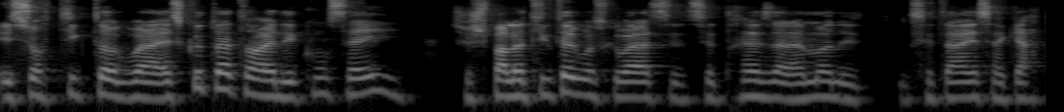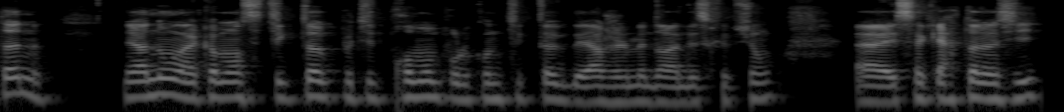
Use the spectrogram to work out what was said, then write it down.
et sur TikTok. Voilà, est-ce que toi tu aurais des conseils? Parce que je parle de TikTok parce que voilà c'est très à la mode etc et ça cartonne. D'ailleurs, nous, on a commencé TikTok, petite promo pour le compte TikTok. D'ailleurs, je vais le mettre dans la description. Euh, et ça cartonne aussi.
